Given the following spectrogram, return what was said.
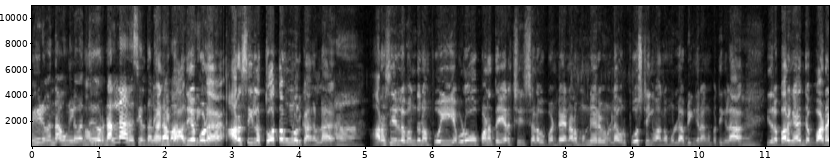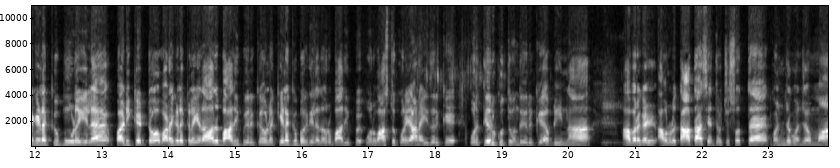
வீடு வந்து அவங்கள வந்து. ஒரு நல்ல அரசியல் தலைவரா கண்டிப்பா அதே போல அரசியல்ல தோத்தவங்களும் இருக்காங்கல்ல. அரசியல்ல வந்து நான் போய் எவ்வளோ பணத்தை இறைச்சி செலவு பண்ணிட்டேன் என்னால முன்னேறவே இல்லை ஒரு போஸ்டிங் வாங்க முடியல அப்படிங்கிறாங்க பாத்தீங்களா. இதுல பாருங்க இந்த வடகிழக்கு மூலையில படிக்கட்டோ வடகிழக்குல ஏதாவது பாதிப்பு இருக்கு இல்ல கிழக்கு பகுதியில் ஏதாவது ஒரு பாதிப்பு ஒரு வாஸ்து குறையான இது இருக்கு ஒரு தெருக்குத்து வந்து இருக்கு அப்படின்னா அவர்கள் அவரோட தாத்தா சேர்த்து வச்ச சொத்தை கொஞ்சம் கொஞ்சமா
